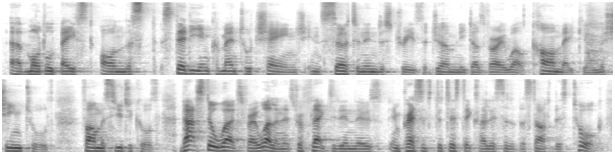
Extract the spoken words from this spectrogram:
uh, model based on the st steady incremental change in certain industries that Germany does very well car making, machine tools, pharmaceuticals. That still works very well, and it's reflected in those impressive statistics I listed at the start of this talk.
